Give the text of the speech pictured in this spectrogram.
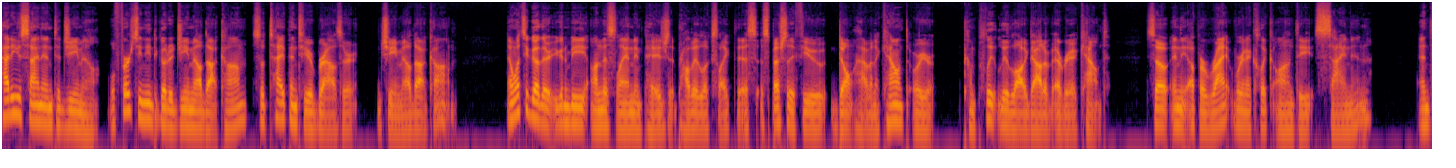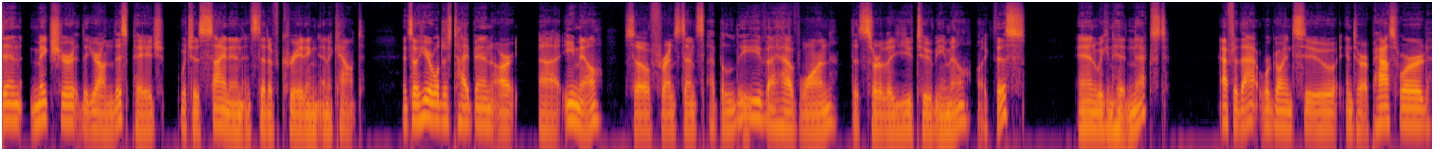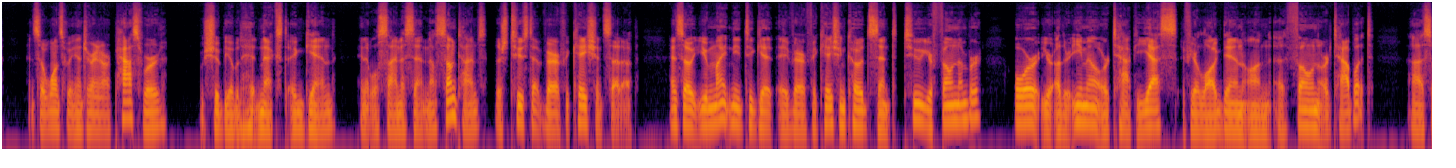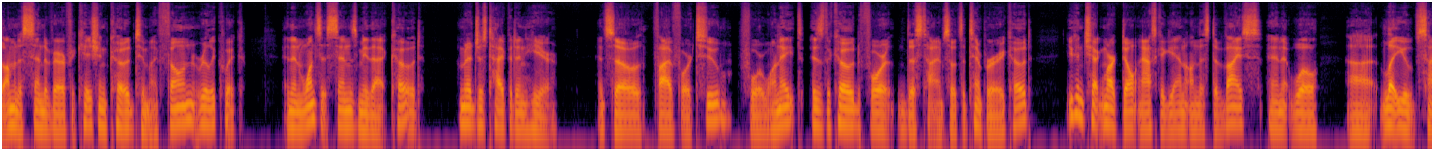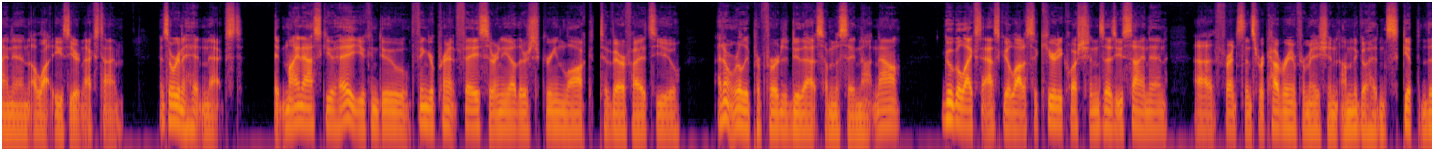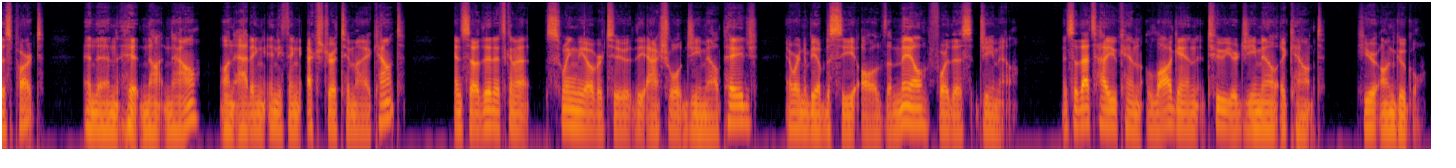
How do you sign in to Gmail? Well, first you need to go to gmail.com. So type into your browser gmail.com. Now, once you go there, you're going to be on this landing page that probably looks like this, especially if you don't have an account or you're completely logged out of every account. So in the upper right, we're going to click on the sign in and then make sure that you're on this page, which is sign in instead of creating an account. And so here we'll just type in our uh, email. So for instance, I believe I have one that's sort of a YouTube email like this, and we can hit next. After that, we're going to enter our password. And so once we enter in our password, we should be able to hit next again and it will sign us in. Now, sometimes there's two step verification set up. And so you might need to get a verification code sent to your phone number or your other email or tap yes if you're logged in on a phone or tablet. Uh, so I'm going to send a verification code to my phone really quick. And then once it sends me that code, I'm going to just type it in here. And so 542418 is the code for this time. So it's a temporary code. You can check mark don't ask again on this device and it will uh, let you sign in a lot easier next time. And so we're going to hit next. It might ask you, hey, you can do fingerprint, face, or any other screen lock to verify it's you. I don't really prefer to do that, so I'm going to say not now. Google likes to ask you a lot of security questions as you sign in. Uh, for instance, recovery information. I'm going to go ahead and skip this part and then hit not now on adding anything extra to my account. And so then it's going to swing me over to the actual Gmail page, and we're going to be able to see all of the mail for this Gmail. And so that's how you can log in to your Gmail account here on Google.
